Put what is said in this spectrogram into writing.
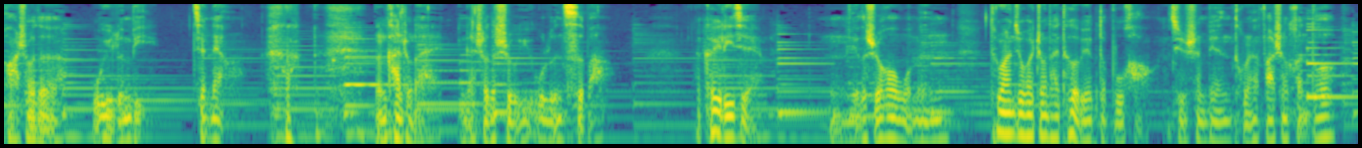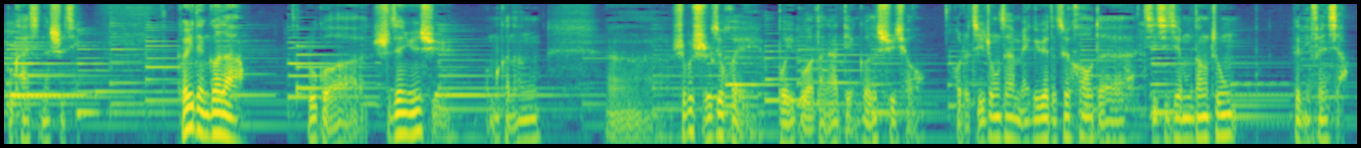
话说的无与伦比，见谅。能看出来，应该说的是语无伦次吧？可以理解。嗯，有的时候我们突然就会状态特别的不好，尤其是身边突然发生很多不开心的事情。可以点歌的，如果时间允许，我们可能，嗯，时不时就会播一播大家点歌的需求，或者集中在每个月的最后的几期节目当中跟你分享。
